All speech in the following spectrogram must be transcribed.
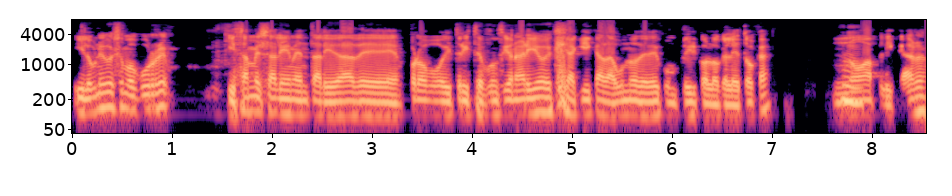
Y lo único que se me ocurre, quizás me sale en mentalidad de probo y triste funcionario, es que aquí cada uno debe cumplir con lo que le toca, no mm. aplicar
